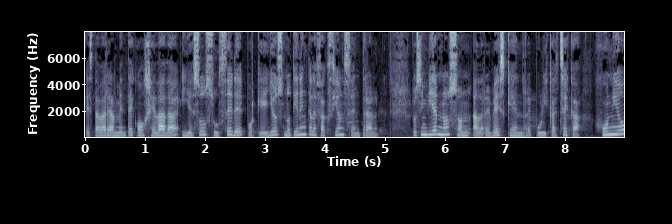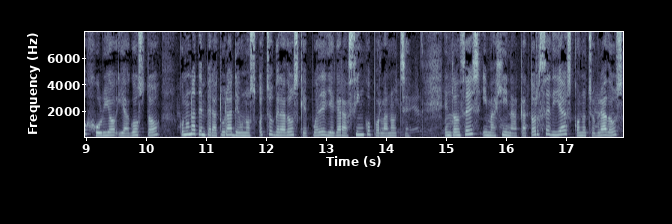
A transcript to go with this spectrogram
Estaba realmente congelada y eso sucede porque ellos no tienen calefacción central. Los inviernos son al revés que en República Checa, junio, julio y agosto, con una temperatura de unos 8 grados que puede llegar a 5 por la noche. Entonces, imagina 14 días con 8 grados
